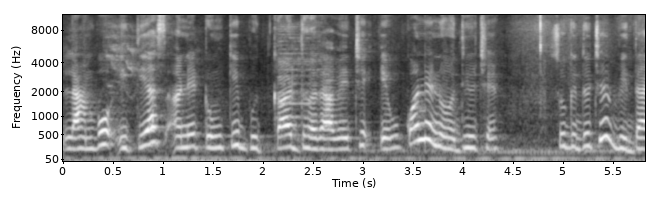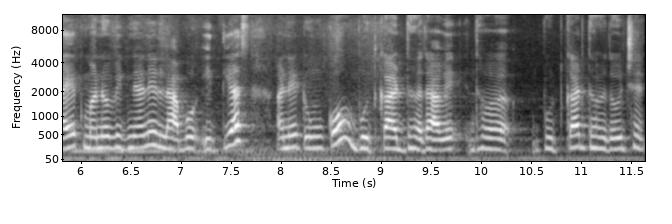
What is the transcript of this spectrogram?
લાંબો ઇતિહાસ અને ટૂંકી ભૂતકાળ ધરાવે છે એવું કોને નોંધ્યું છે? શું કીધું છે? વિધાયક મનોવિજ્ઞાને લાંબો ઇતિહાસ અને ટૂંકો ભૂતકાળ ધરાવે ભૂતકાળ ધરો છે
